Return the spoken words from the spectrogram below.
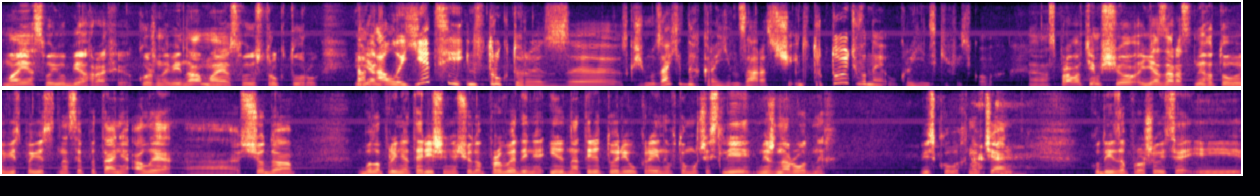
має свою біографію, кожна війна має свою структуру. Так, як- але є ці інструктори з, е, скажімо, західних країн зараз. Чи інструктують вони українських військових? Е, Справа в тім, що я зараз не готовий відповісти на це питання, але е, щодо було прийнято рішення щодо проведення і на території України, в тому числі міжнародних військових навчань, куди запрошуються і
